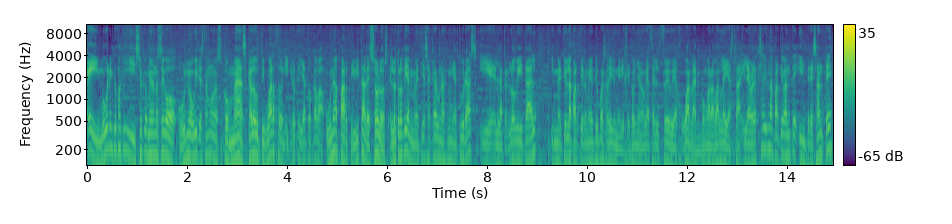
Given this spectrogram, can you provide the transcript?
Hey, muy buenito aquí, soy Comendando Sego, un nuevo vídeo, estamos con más Call of Duty Warzone y creo que ya tocaba una partidita de solos. El otro día me metí a sacar unas miniaturas y en la perlobby y tal, y me metió la partida en medio tiempo a salir y me dije, coño, no voy a hacer el feo, voy a jugarla, me pongo a grabarla y ya está. Y la verdad es que salió una partida bastante interesante,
